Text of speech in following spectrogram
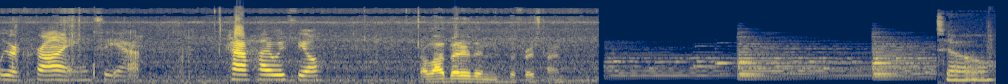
we were crying. So yeah, how how do we feel? A lot better than the first time. So,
